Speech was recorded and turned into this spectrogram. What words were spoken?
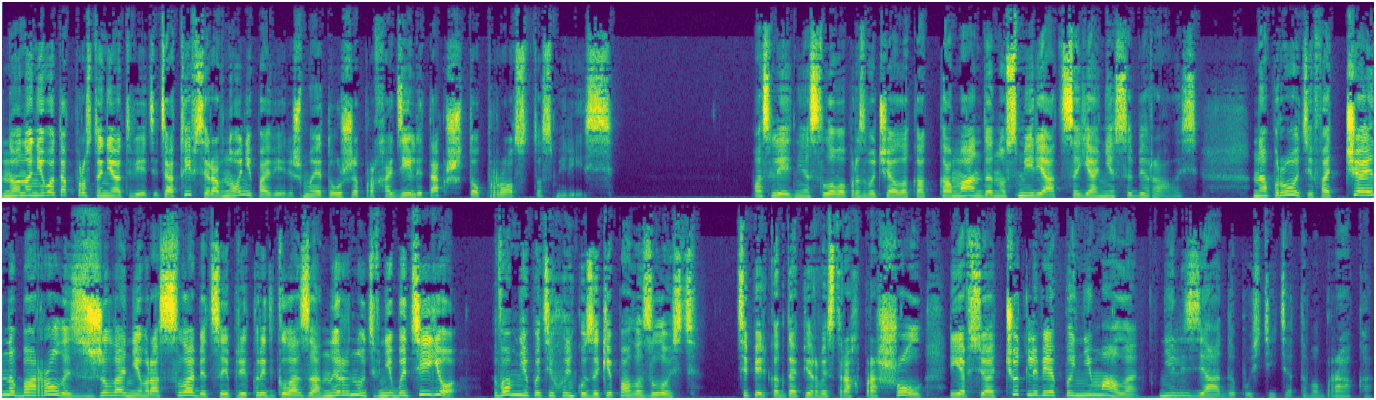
«Но на него так просто не ответить, а ты все равно не поверишь, мы это уже проходили, так что просто смирись». Последнее слово прозвучало как команда, но смиряться я не собиралась. Напротив, отчаянно боролась с желанием расслабиться и прикрыть глаза, нырнуть в небытие. Во мне потихоньку закипала злость. Теперь, когда первый страх прошел, я все отчетливее понимала, нельзя допустить этого брака.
